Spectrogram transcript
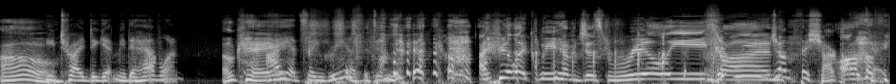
Oh, He tried to get me to have one. okay. I had sangria that didn't I feel like we have just really gone. jumped the shark. off Okay.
